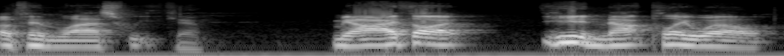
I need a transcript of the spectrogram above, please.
of him last week. Yeah. I mean, I thought he did not play well.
